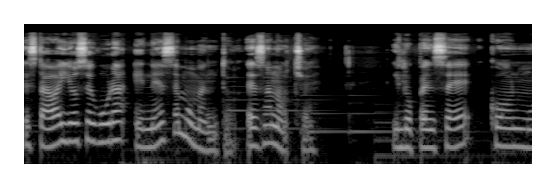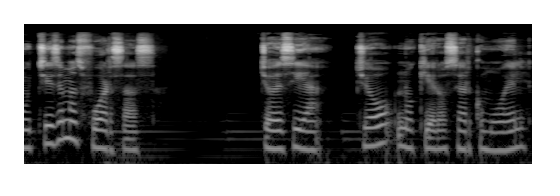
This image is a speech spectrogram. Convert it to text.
estaba yo segura en ese momento, esa noche, y lo pensé con muchísimas fuerzas, yo decía, yo no quiero ser como él,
